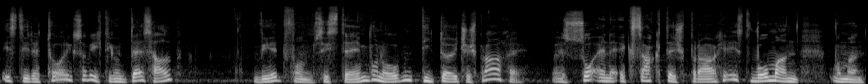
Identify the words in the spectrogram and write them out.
ist die Rhetorik so wichtig. Und deshalb wird vom System von oben die deutsche Sprache, weil es so eine exakte Sprache ist, wo man, wo man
